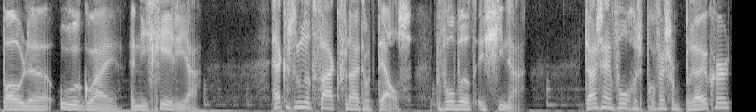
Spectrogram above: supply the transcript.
Polen, Uruguay en Nigeria. Hackers doen dat vaak vanuit hotels, bijvoorbeeld in China. Daar zijn volgens professor Breuker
